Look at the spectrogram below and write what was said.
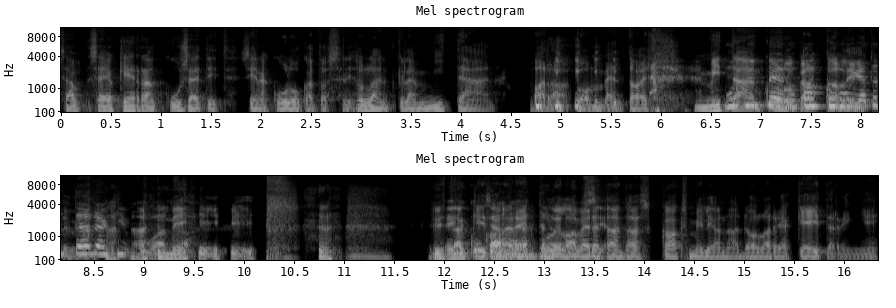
sä, sä jo kerran kusetit siinä kulukatossa, niin sulla ei nyt kyllä mitään varaa kommentoida. Mitään kulukattoon liittyvää. tänäkin vuonna. niin. Yhtäkkiä siellä Red Bullilla lapsia. vedetään taas kaksi miljoonaa dollaria cateringiin.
